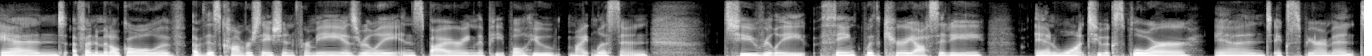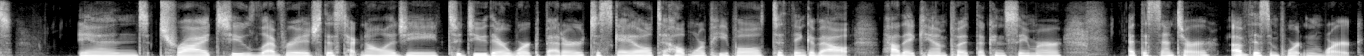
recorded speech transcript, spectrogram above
And a fundamental goal of, of this conversation for me is really inspiring the people who might listen to really think with curiosity and want to explore and experiment and try to leverage this technology to do their work better, to scale, to help more people, to think about how they can put the consumer at the center of this important work.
